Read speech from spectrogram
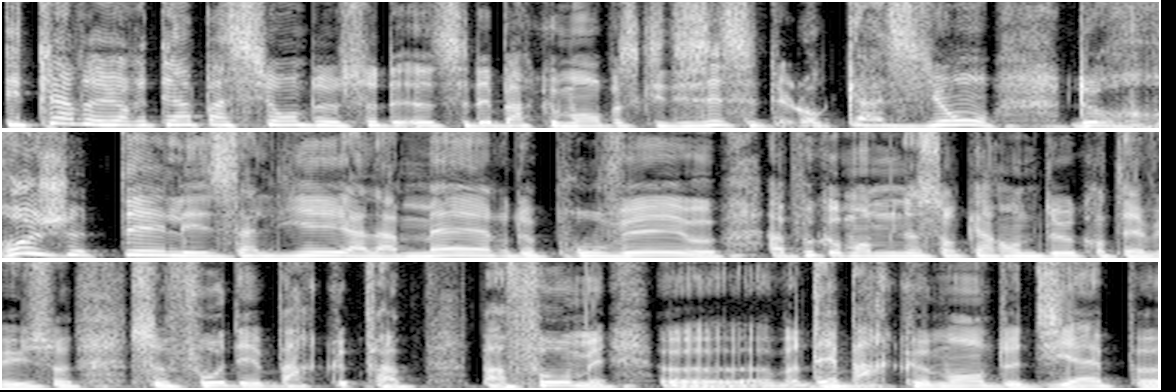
Hitler d'ailleurs était impatient de ce, de ce débarquement parce qu'il disait c'était l'occasion de rejeter les Alliés à la mer, de prouver euh, un peu comme en 1942 quand il y avait eu ce, faux débarquement, enfin pas faux mais euh, débarquement de Dieppe euh,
